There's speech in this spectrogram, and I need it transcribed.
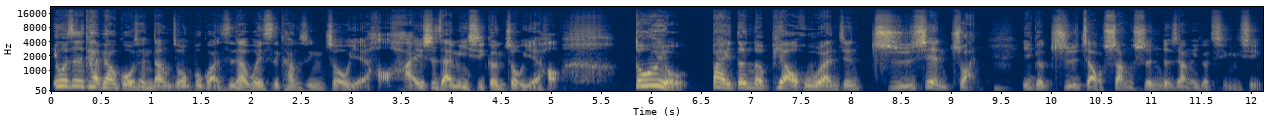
因为这次开票过程当中，不管是在威斯康星州也好，还是在密西根州也好，都有拜登的票忽然间直线转一个直角上升的这样一个情形。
